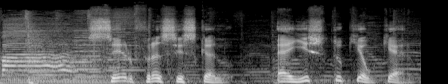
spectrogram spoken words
paz. Ser franciscano é isto que eu quero.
